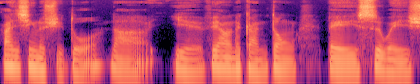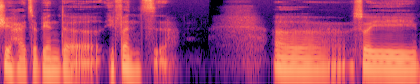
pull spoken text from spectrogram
安心了许多。那也非常的感动，被视为旭海这边的一份子。呃，所以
